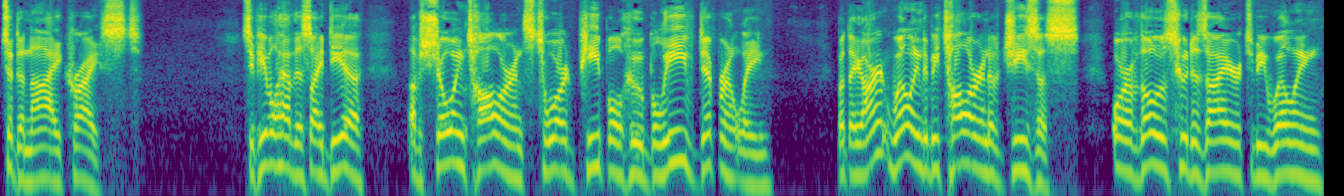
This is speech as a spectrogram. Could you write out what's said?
to deny Christ. See, people have this idea of showing tolerance toward people who believe differently, but they aren't willing to be tolerant of Jesus or of those who desire to be willing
